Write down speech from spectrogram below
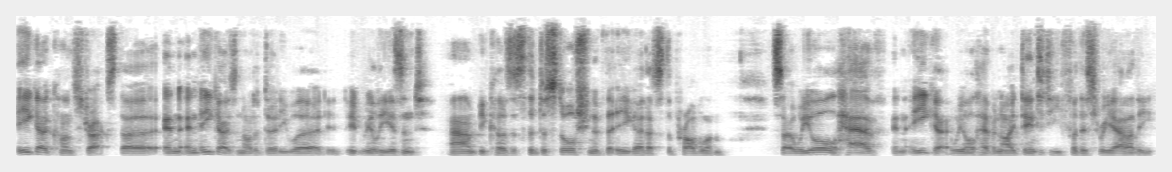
ego constructs, the, and, and ego is not a dirty word. It, it really isn't, um, because it's the distortion of the ego that's the problem. So we all have an ego. We all have an identity for this reality.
